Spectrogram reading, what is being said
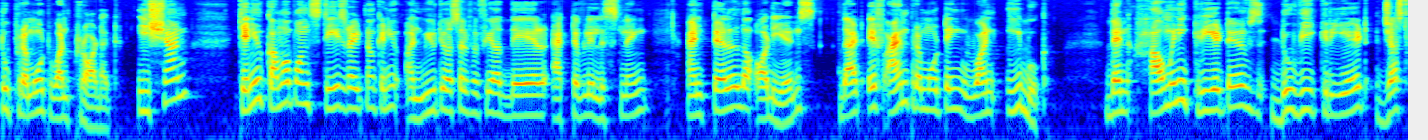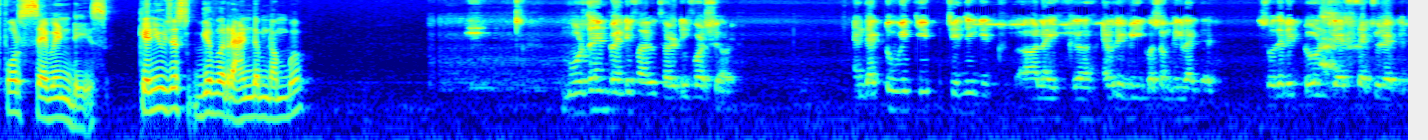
to promote one product. Ishan, can you come up on stage right now? Can you unmute yourself if you are there actively listening and tell the audience that if I'm promoting one ebook, then how many creatives do we create just for seven days? Can you just give a random number? More than 25 30 for sure and that too we keep changing it uh, like uh, every week or something like that so that it don't get saturated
